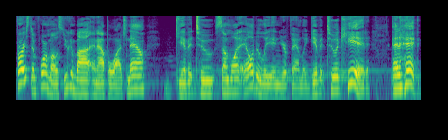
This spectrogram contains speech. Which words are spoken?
First and foremost, you can buy an Apple Watch now, give it to someone elderly in your family, give it to a kid. And heck,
